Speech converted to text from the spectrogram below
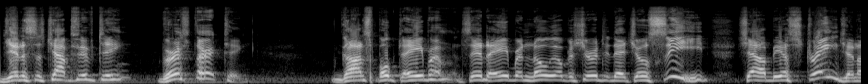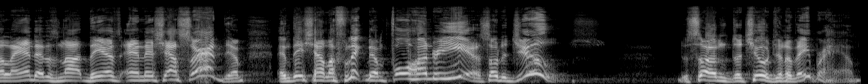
Genesis chapter 15, verse 13. God spoke to Abram and said to Abram, Know of a surety that your seed shall be a stranger in a land that is not theirs, and they shall serve them, and they shall afflict them 400 years. So the Jews, the sons, the children of Abraham,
